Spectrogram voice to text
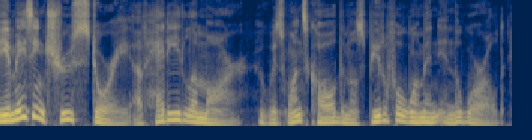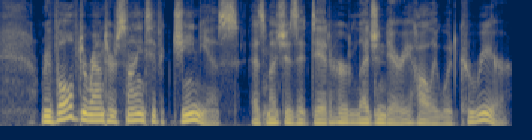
The amazing true story of Hedy Lamarr, who was once called the most beautiful woman in the world, revolved around her scientific genius as much as it did her legendary Hollywood career.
